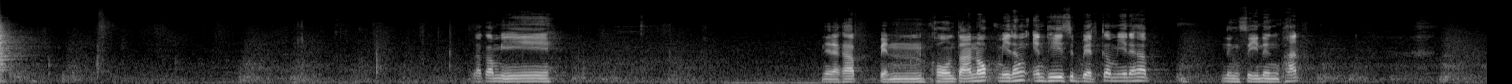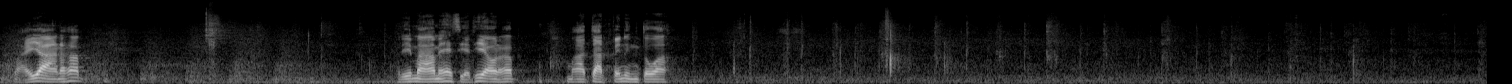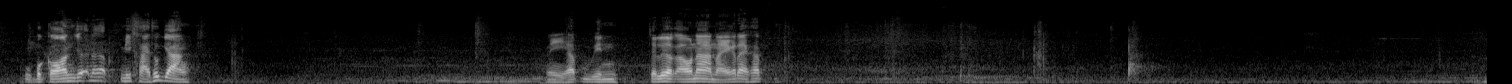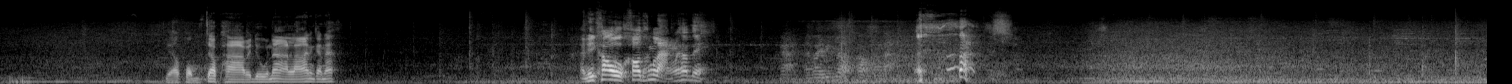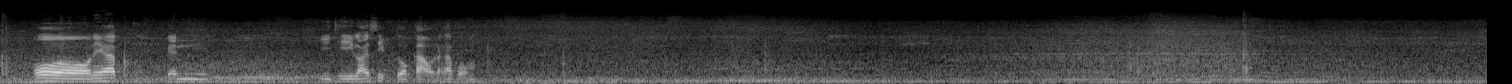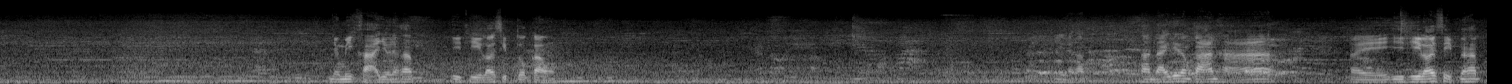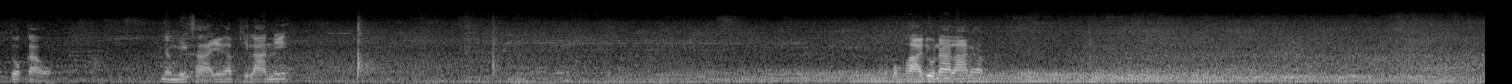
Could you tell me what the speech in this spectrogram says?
แล้วก็มีนี่นะครับเป็นโคนตานกมีทั้ง NT 11 ก็มีนะครับ 141พัด หลายอย่างนะครับวันนี้มาไม่ให้เสียเที่ยวนะครับ มาจัดไปหนึ่งตัว อุปกรณ์เยอะนะครับ มีขายทุกอย่าง นี่ครับวินจะเลือกเอาหน้าไหนก็ได้ครับ เดี๋ยวผมจะพาไปดูหน้าร้านกันนะ อันนี้เข้าเข้าทั้งหลังนะครับเนี่ยทำไมพี่ชอบเข้าข้างหลัง โอ้ นี่ครับ เป็น ET 110 ตัวเก่านะครับผม ยังมีขายอยู่นะครับ ET 110 ตัวเก่า นี่นะครับ ท่านใดที่ต้องการหาไอ ET 110 นะครับ ตัวเก่า ยังมีขายอยู่ครับที่ร้านนี้ผมพาดูหน้าร้านครับ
